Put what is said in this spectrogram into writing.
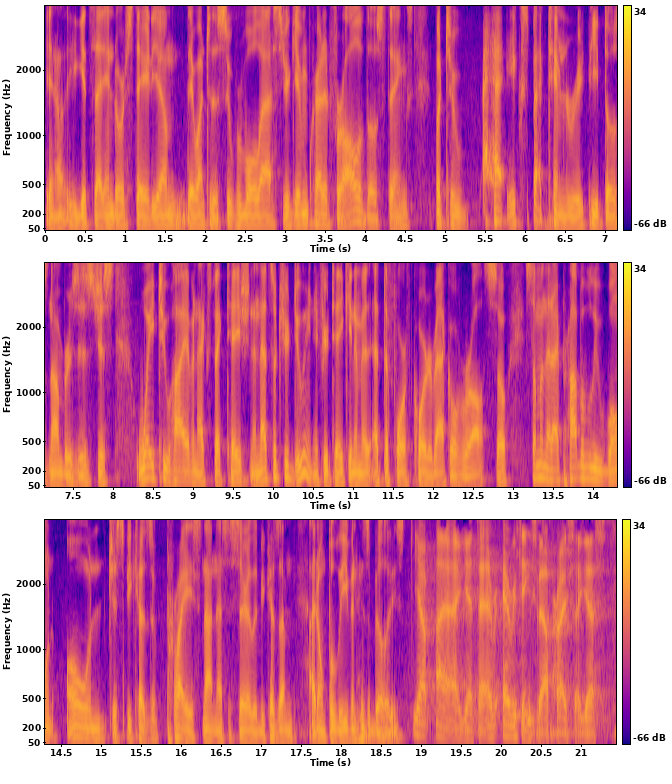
You know, he gets that indoor stadium. They went to the Super Bowl last year. Give him credit for all of those things, but to ha- expect him to repeat those numbers is just way too too high of an expectation, and that's what you're doing if you're taking him at, the fourth quarterback overall. So someone that I probably won't own just because of price, not necessarily because I'm I don't believe in his abilities. Yep, I, I get that. Everything's about price, I guess,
